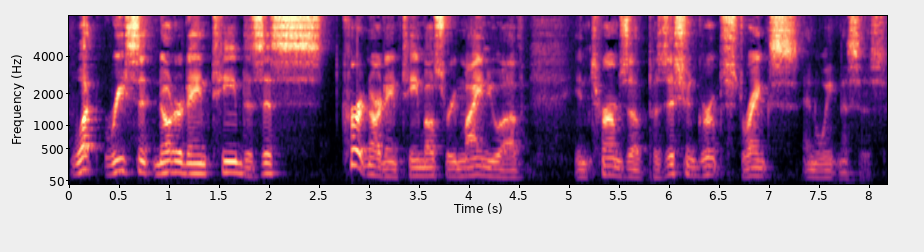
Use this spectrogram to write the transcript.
What recent Notre Dame team does this current Notre Dame team most remind you of in terms of position group strengths and weaknesses?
